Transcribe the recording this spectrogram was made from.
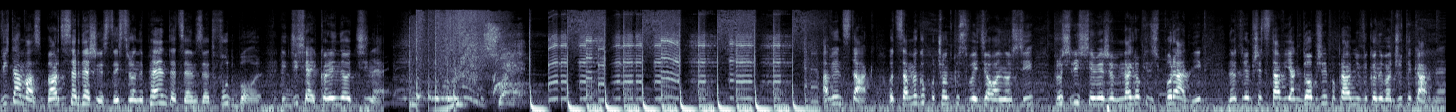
Witam Was bardzo serdecznie z tej strony PNTCMZ Football i dzisiaj kolejny odcinek. A więc tak, od samego początku swojej działalności prosiliście mnie, żebym nagrał kiedyś poradnik, na którym przedstawi jak dobrze i poprawnie wykonywać rzuty karne.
